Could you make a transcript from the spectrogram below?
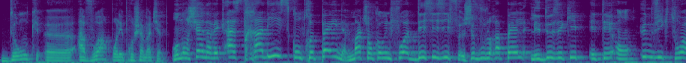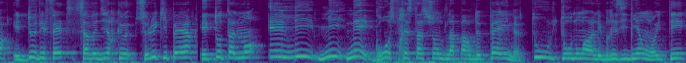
Donc, euh, à voir pour les prochains match-ups. On enchaîne avec Astralis contre Pain. Match encore une fois décisif. Je vous le rappelle, les deux équipes étaient en une victoire et deux défaites. Ça veut dire que celui qui perd est totalement éliminé. Grosse prestation de la part de Pain. Tout le tournoi, les Brésiliens ont été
